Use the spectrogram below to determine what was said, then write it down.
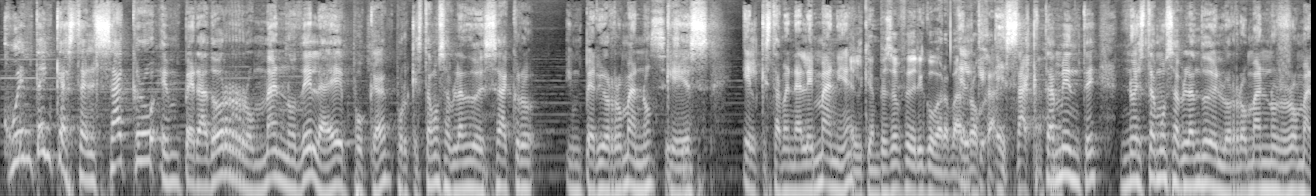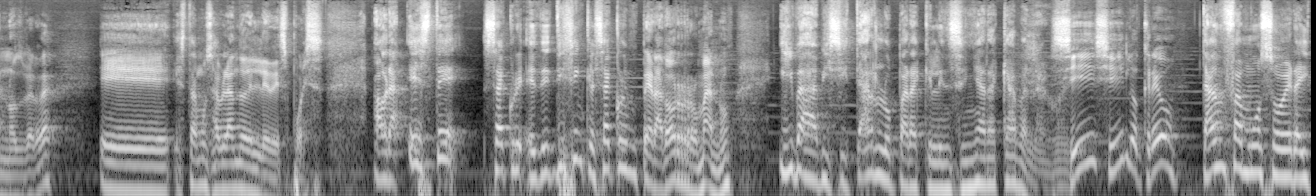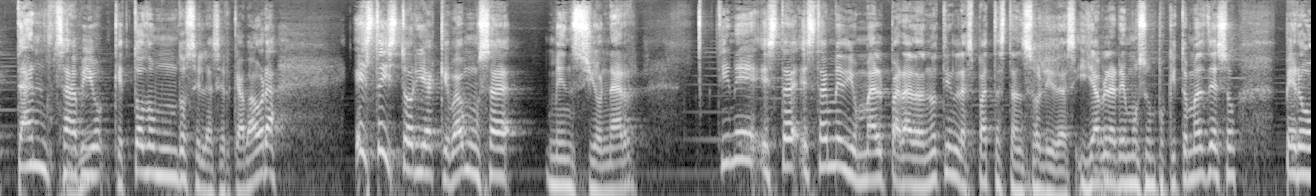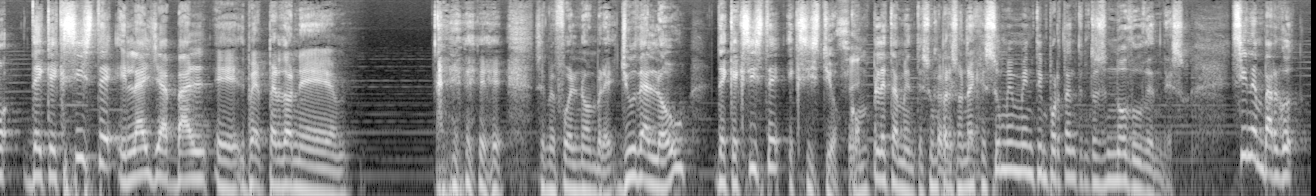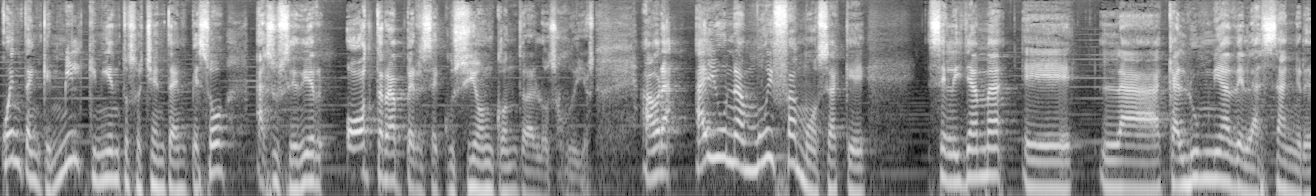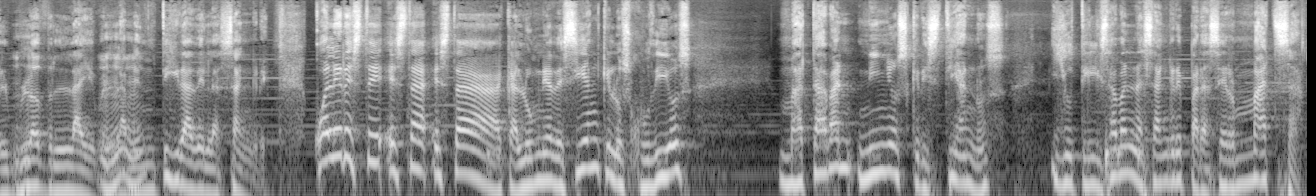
cuentan que hasta el sacro emperador romano de la época, porque estamos hablando de sacro imperio romano, Sí, que sí. es el que estaba en Alemania. El que empezó Federico El que- Barbarroja. exactamente. No estamos hablando de los romanos romanos, ¿verdad? Eh, estamos hablando del de después. Ahora, este sacro, eh, dicen que el sacro emperador romano iba a visitarlo para que le enseñara cábala. güey. Sí, sí, lo creo. Tan famoso era y tan sabio que todo mundo se le acercaba. Ahora, esta historia que vamos a mencionar tiene, está, está medio mal parada, no tiene las patas tan sólidas y ya hablaremos un poquito más de eso, pero de que existe Elijah Val, eh, per- perdón, eh, se me fue el nombre, Judah Lowe, de que existe, existió Sí, completamente. Es un correcto. personaje sumamente importante, entonces no duden de eso. Sin embargo, cuentan que en 1580 empezó a suceder otra persecución contra los judíos. Ahora, hay una muy famosa que se le llama eh, la calumnia de la sangre, el blood libel, la mentira de la sangre. ¿Cuál era este, esta, esta calumnia? Decían que los judíos mataban niños cristianos y utilizaban la sangre para hacer matzah.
